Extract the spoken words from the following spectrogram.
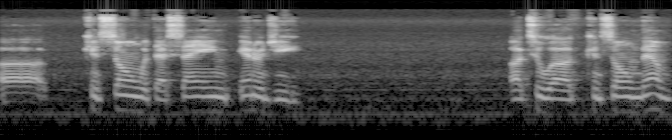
uh, consumed with that same energy uh, to uh, consume them,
